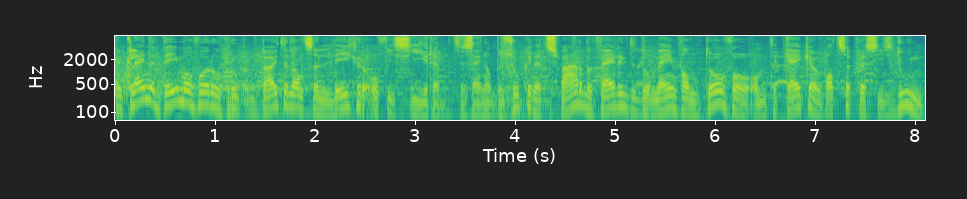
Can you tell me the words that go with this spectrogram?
Een kleine demo voor een groep buitenlandse legerofficieren. Ze zijn op bezoek in het zwaar beveiligde domein van Dovo om te kijken wat ze precies doen.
